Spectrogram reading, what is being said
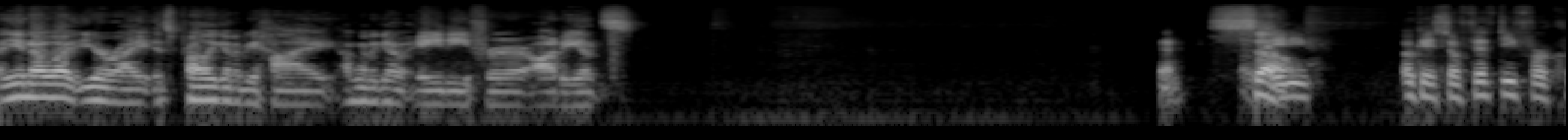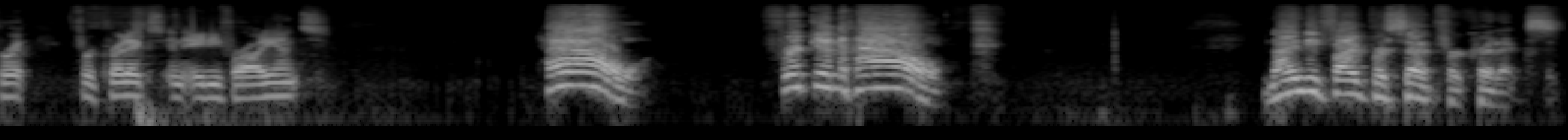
uh, you know what? You're right. It's probably going to be high. I'm going to go 80 for audience. Okay. So, 80, okay, so fifty for crit for critics and eighty for audience. how? Freaking how? 95% for critics.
